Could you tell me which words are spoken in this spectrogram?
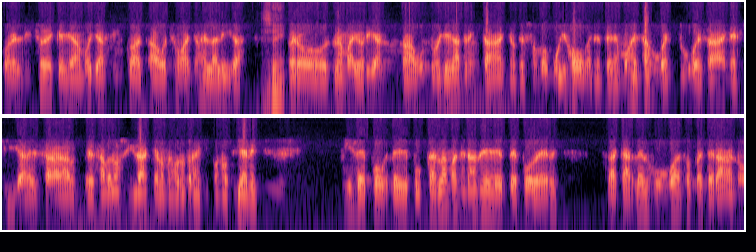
por el dicho de que llevamos ya 5 a, a 8 años en la liga, Sí. pero la mayoría aún no llega a 30 años, que somos muy jóvenes, tenemos esa juventud, esa energía, esa, esa velocidad que a lo mejor otros equipos no tienen. Y de, buscar la manera de, de poder sacarle el jugo a esos veteranos,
